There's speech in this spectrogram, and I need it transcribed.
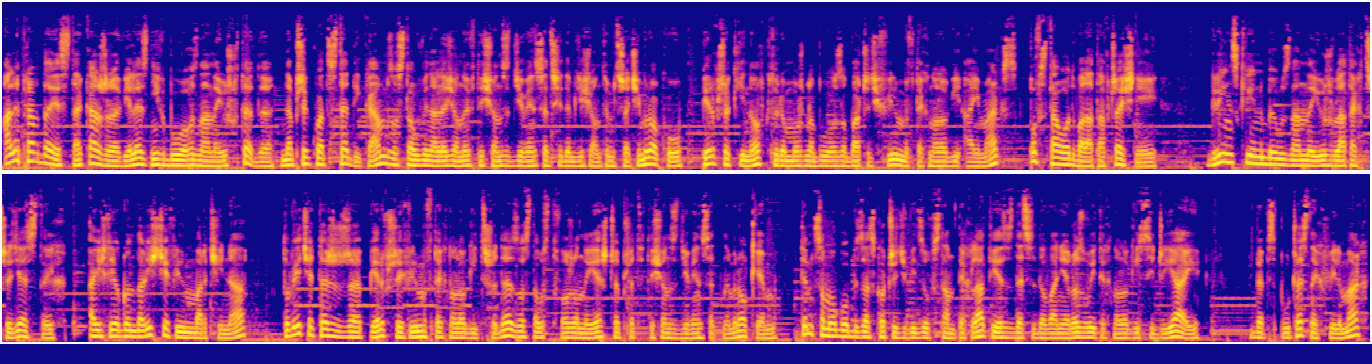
ale prawda jest taka, że wiele z nich było znane już wtedy. Na przykład Steadicam został wynaleziony w 1973 roku. Pierwsze kino, w którym można było zobaczyć filmy w technologii IMAX, powstało dwa lata wcześniej. Green screen był znany już w latach 30., a jeśli oglądaliście film Marcina, to wiecie też, że pierwszy film w technologii 3D został stworzony jeszcze przed 1900 rokiem. Tym, co mogłoby zaskoczyć widzów z tamtych lat, jest zdecydowanie rozwój technologii CGI. We współczesnych filmach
